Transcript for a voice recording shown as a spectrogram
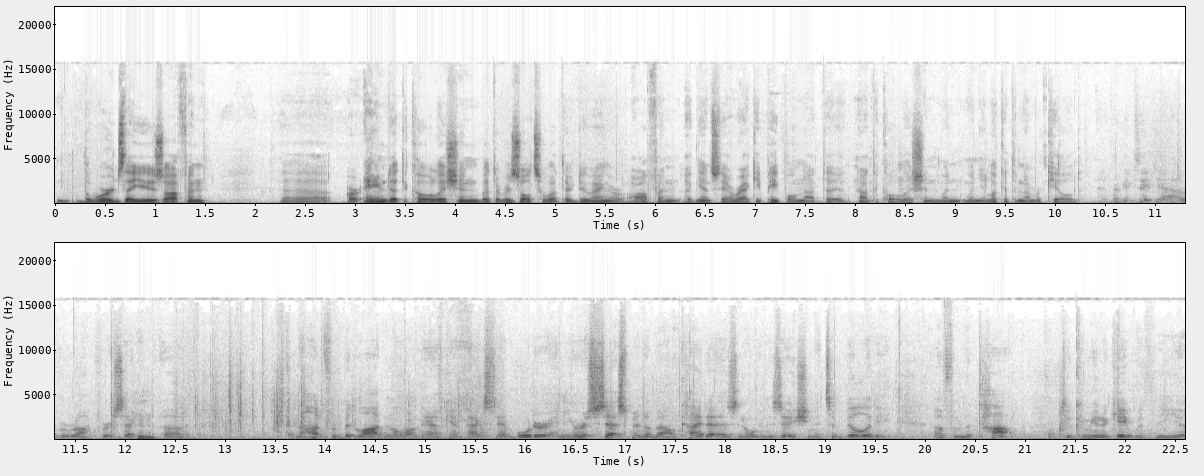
the words they use often uh, are aimed at the coalition, but the results of what they're doing are often against the Iraqi people, not the not the coalition. When when you look at the number killed. If I could take you out of Iraq for a 2nd um, and the hunt for bin Laden along the Afghan-Pakistan border, and your assessment of Al Qaeda as an organization, its ability uh, from the top to communicate with the uh,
